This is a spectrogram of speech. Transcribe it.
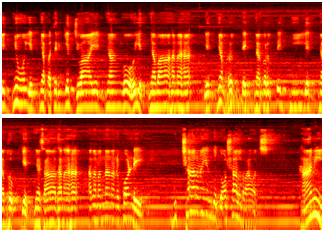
యజ్ఞో యజ్ఞపతిర్యజ్వా యజ్ఞాంగో యజ్ఞవాహన యజ్ఞభృత్యజ్ఞకృత్యజ్ఞి యజ్ఞభుక్ యజ్ఞ సాధన అనమన్నాను అనుకోండి ఉచ్చారణ ఎందు దోషాలు రావచ్చు. కానీ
